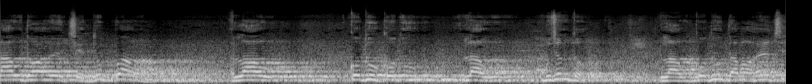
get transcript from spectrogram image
লাউ দেওয়া হয়েছে দুব্বাও লাউ, কদু কদু লাউ, বুঝুন তো? লাউ, কদু দেওয়া হয়েছে,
